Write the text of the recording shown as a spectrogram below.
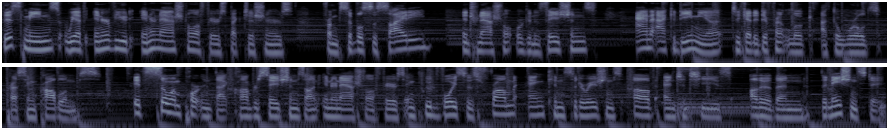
This means we have interviewed international affairs practitioners from civil society, international organizations, and academia to get a different look at the world's pressing problems. It's so important that conversations on international affairs include voices from and considerations of entities other than the nation state.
